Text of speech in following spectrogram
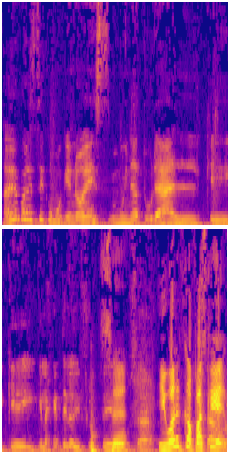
A mí me parece como que no es muy natural que, que, que la gente lo disfrute. Sí. usar- Igual capaz que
